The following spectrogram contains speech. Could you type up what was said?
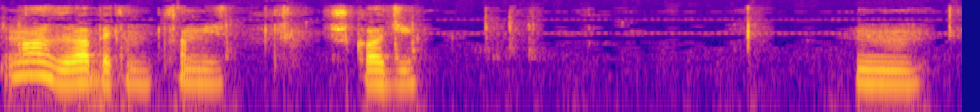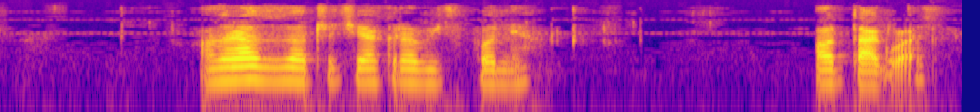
No, zrobię tam, co mi szkodzi. Hmm. Od razu zobaczycie, jak robić spodnie. O tak właśnie.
